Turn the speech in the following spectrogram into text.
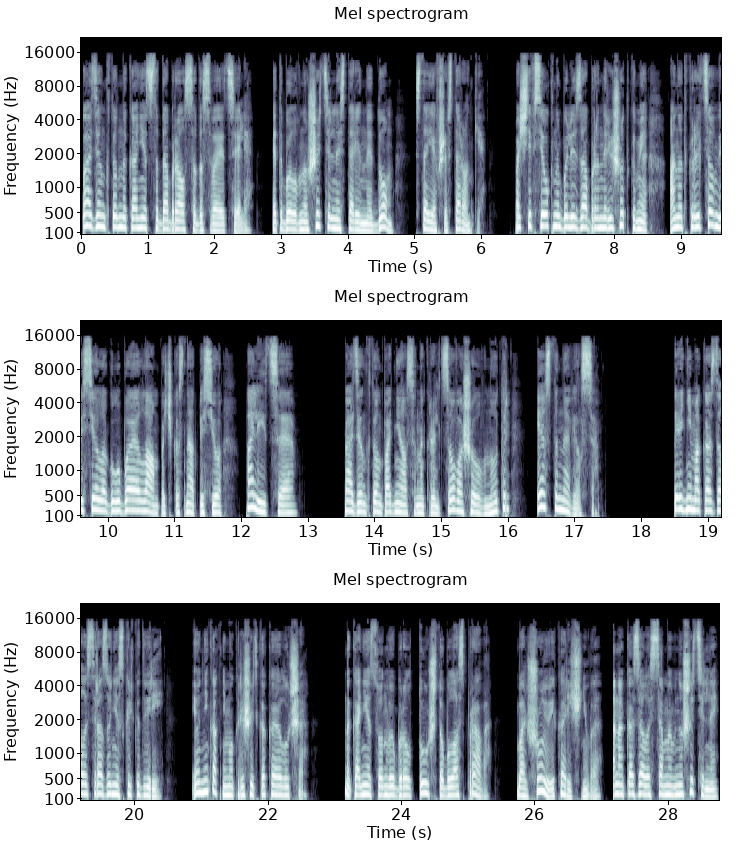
Паддингтон наконец-то добрался до своей цели. Это был внушительный старинный дом, стоявший в сторонке. Почти все окна были забраны решетками, а над крыльцом висела голубая лампочка с надписью «Полиция». Паддингтон поднялся на крыльцо, вошел внутрь и остановился. Перед ним оказалось сразу несколько дверей, и он никак не мог решить, какая лучше. Наконец он выбрал ту, что была справа, большую и коричневую. Она казалась самой внушительной,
